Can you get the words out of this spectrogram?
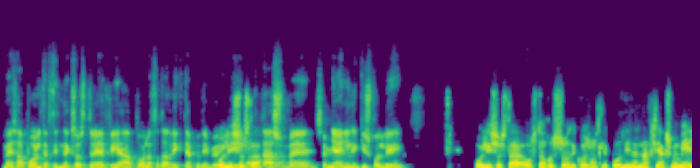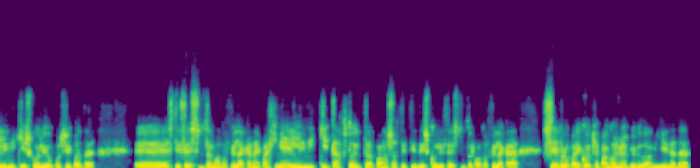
Μέσα από όλη αυτή την εξωστρέφεια, από όλα αυτά τα δίκτυα που δημιουργεί, να φτάσουμε σε μια ελληνική σχολή; Πολύ σωστά. Ο στόχος ο δικός μας λοιπόν είναι να φτιάξουμε μια ελληνική σχολή όπως είπατε ε, στη θέση του τερματοφύλακα, να υπάρχει μια ελληνική ταυτότητα πάνω σε αυτή τη δύσκολη θέση του τερματοφύλακα σε ευρωπαϊκό και παγκόσμιο επίπεδο αν γίνεται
